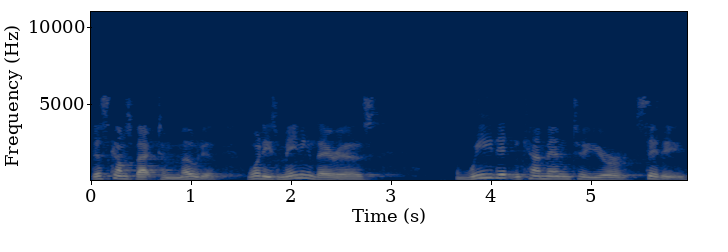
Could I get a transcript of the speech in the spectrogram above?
This comes back to motive. What he's meaning there is we didn't come into your city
